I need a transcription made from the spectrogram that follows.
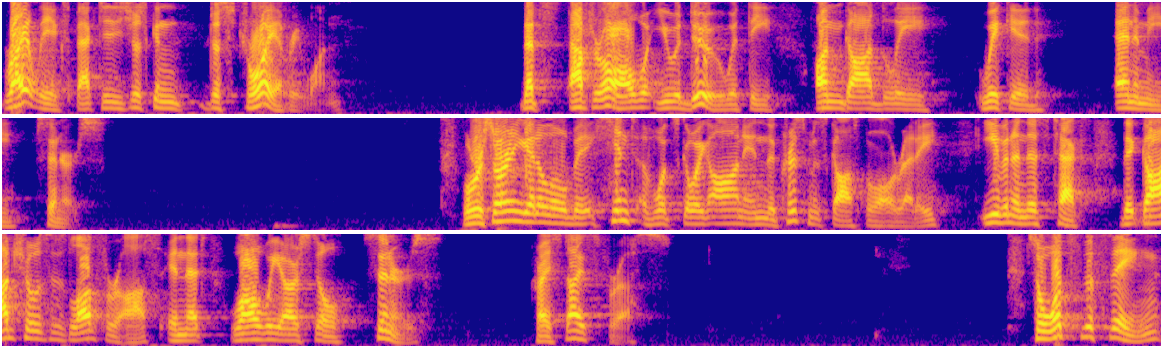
rightly expect is he's just going to destroy everyone. That's, after all, what you would do with the ungodly, wicked, enemy sinners. But we're starting to get a little bit hint of what's going on in the Christmas gospel already, even in this text, that God shows his love for us in that while we are still sinners, Christ dies for us. So, what's the thing,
